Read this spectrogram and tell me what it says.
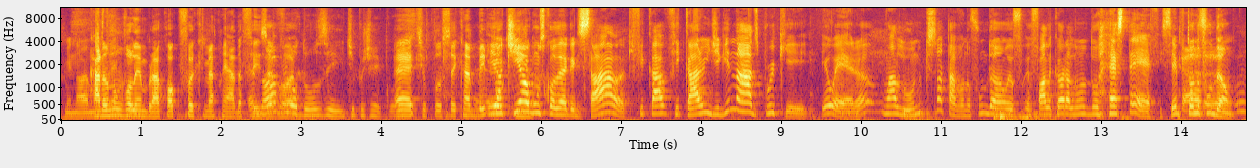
Criminal é mais Cara, eu não vou lembrar qual que foi que minha cunhada É fez 9 agora. ou 12 tipos de recurso. É, tipo, eu sei que é bem E eu tinha alguns colegas de sala que ficavam, ficaram indignados, porque eu era um aluno que só estava no fundão. Eu, eu falo que eu era aluno do STF, sempre tô no fundão.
